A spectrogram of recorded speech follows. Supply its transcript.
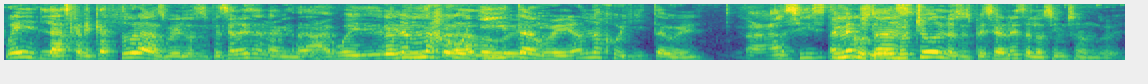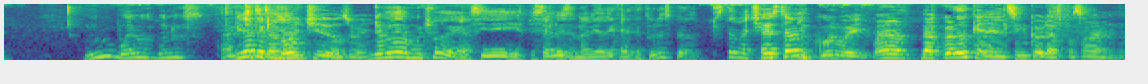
Güey, las caricaturas, güey, los especiales de Navidad. Ah, güey, era Eran bien una joyita, güey. Eran una joyita, güey. Ah, sí, sí. A mí me gustaban mucho los especiales de los Simpsons, güey. Mm, buenos, buenos. Fíjate Fíjate que Estaban yo, muy chidos, güey. yo veía mucho de así de especiales de Navidad de caricaturas, pero estaba chido. Estaban cool, güey. Bueno, me acuerdo que en el 5 las pasaban.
